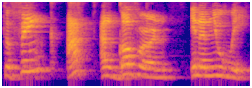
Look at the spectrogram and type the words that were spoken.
to think, act, and govern in a new way.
